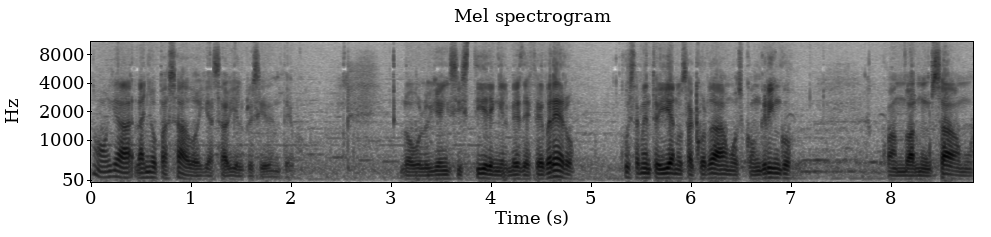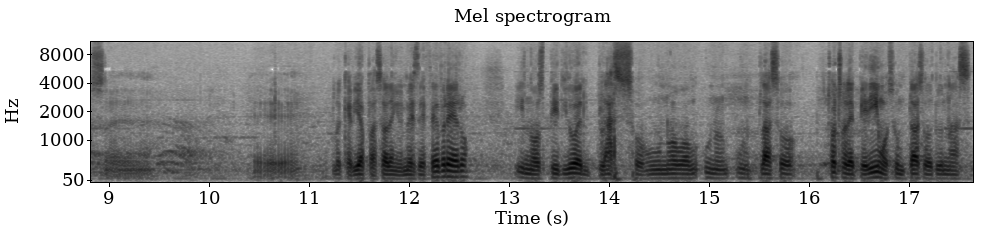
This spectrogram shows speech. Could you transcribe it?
No, ya el año pasado ya sabía el presidente. Lo volvió a insistir en el mes de febrero. Justamente hoy día nos acordábamos con Gringo cuando almorzábamos eh, eh, lo que había pasado en el mes de febrero y nos pidió el plazo, un, nuevo- un- un plazo, nosotros le pedimos un plazo de, unas,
